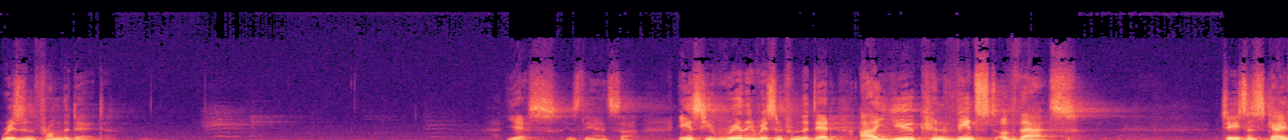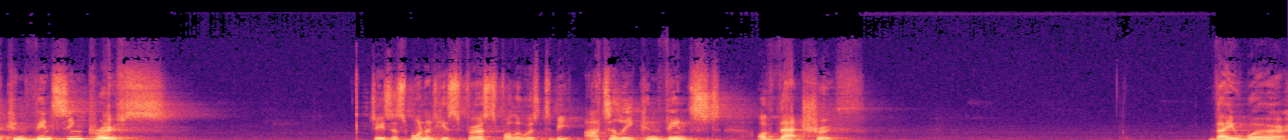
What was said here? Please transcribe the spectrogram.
risen from the dead? Yes, is the answer. Is he really risen from the dead? Are you convinced of that? Jesus gave convincing proofs. Jesus wanted his first followers to be utterly convinced of that truth. They were.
